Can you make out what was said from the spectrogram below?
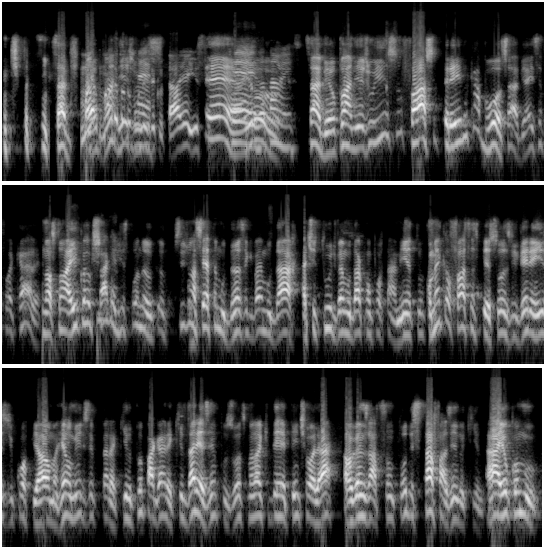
tipo assim, sabe? Manda, manda todo mundo é. executar e é isso. É, é eu, exatamente. Sabe, eu planejo isso, faço, treino, acabou, sabe? Aí você fala, cara, nós estamos aí, qual é o Chaga diz? Pô, não, eu preciso de uma certa mudança que vai mudar atitude, vai mudar comportamento. Como é que eu faço as pessoas viverem isso de corpo e alma, realmente executar aquilo, propagar aquilo, dar exemplo para os outros, mas na hora que de repente olhar, a organização toda está fazendo aquilo. Ah, eu como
